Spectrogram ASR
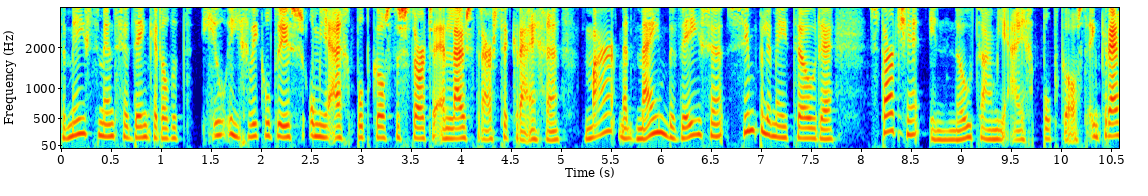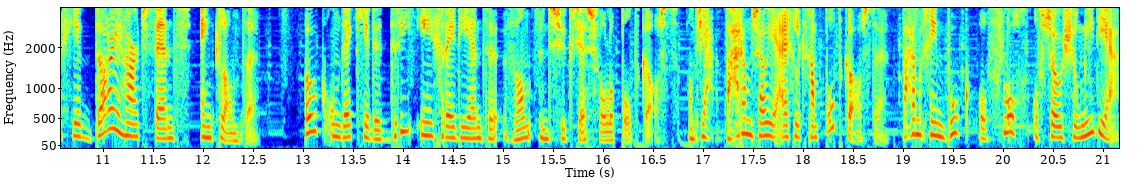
De meeste mensen denken dat het heel ingewikkeld is om je eigen podcast te starten en luisteraars te krijgen. Maar met mijn bewezen simpele methode start je in no time je eigen podcast en krijg je diehard fans en klanten. Ook ontdek je de drie ingrediënten van een succesvolle podcast. Want ja, waarom zou je eigenlijk gaan podcasten? Waarom geen boek of vlog of social media?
